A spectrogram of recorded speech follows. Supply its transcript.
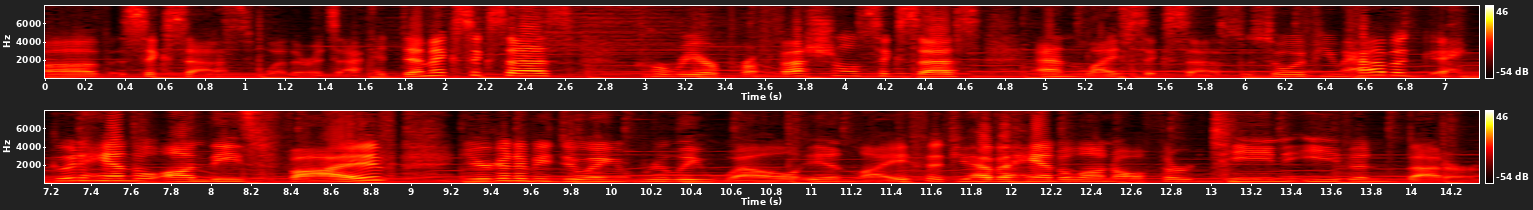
of success, whether it's academic success, career professional success, and life success. So if you have a good handle on these five, you're going to be doing really well in life. If you have a handle on all 13, even better.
